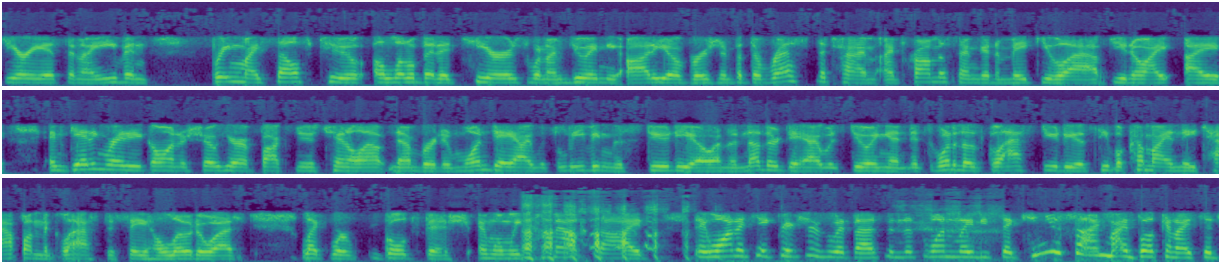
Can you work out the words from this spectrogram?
serious, and I even bring myself to a little bit of tears when I'm doing the audio version, but the rest of the time, I promise I'm going to make you laugh. You know, I, I am getting ready to go on a show here at Fox News Channel Outnumbered, and one day I was leaving the studio, and another day I was doing it. And it's one of those glass studios. People come by and they tap on the glass to say hello to us, like we're goldfish. And when we come outside, they want to take pictures with us. And this one lady said, "Can you sign my book?" And I said,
